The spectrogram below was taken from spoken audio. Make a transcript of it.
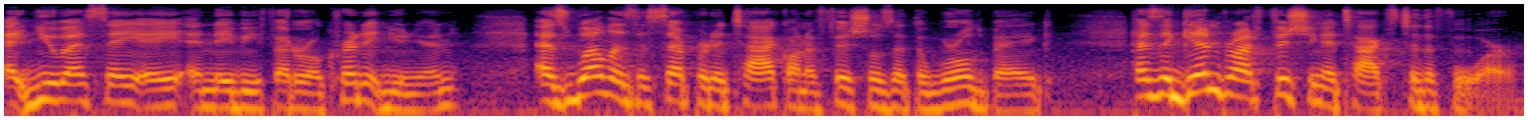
at USAA and Navy Federal Credit Union, as well as a separate attack on officials at the World Bank, has again brought phishing attacks to the fore.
